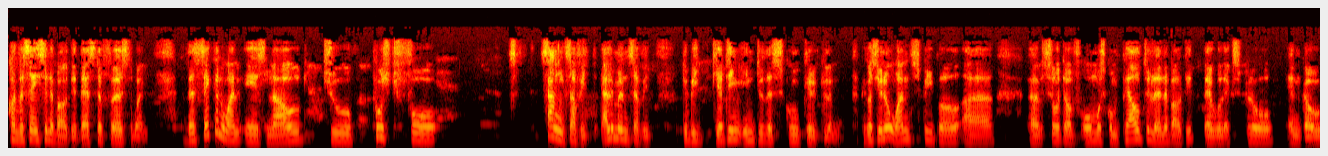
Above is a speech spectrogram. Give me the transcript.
conversation about it. That's the first one. The second one is now to push for chunks of it, elements of it, to be getting into the school curriculum. Because you know, once people are uh, sort of almost compelled to learn about it, they will explore and go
